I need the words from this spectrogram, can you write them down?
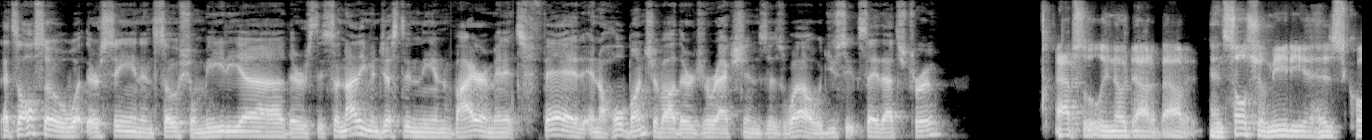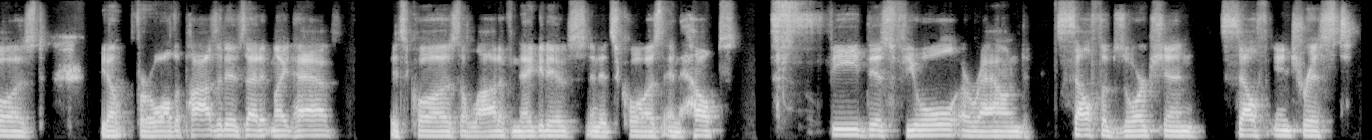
that's also what they're seeing in social media. There's this, so not even just in the environment, it's fed in a whole bunch of other directions as well. Would you say that's true? Absolutely, no doubt about it. And social media has caused you know, for all the positives that it might have, it's caused a lot of negatives and it's caused and helped feed this fuel around self absorption, self interest,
